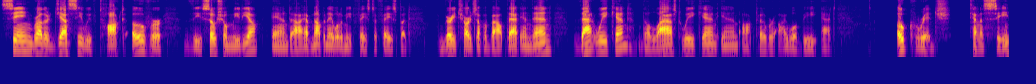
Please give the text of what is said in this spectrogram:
seeing Brother Jesse. We've talked over the social media, and I uh, have not been able to meet face to face, but I'm very charged up about that. And then that weekend, the last weekend in October, I will be at Oak Ridge, Tennessee,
